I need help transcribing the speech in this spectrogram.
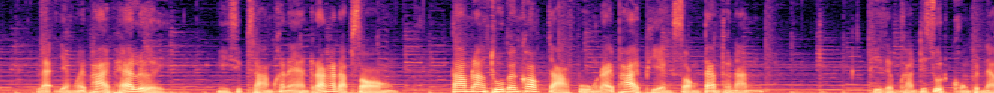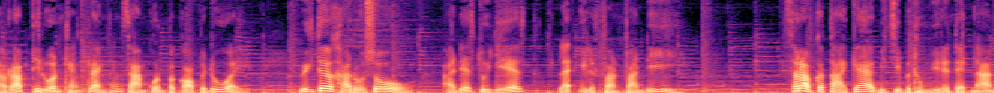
1 และยังไม่พ่ายแพ้เลย มี 13 คะแนนรั้งอันดับ 2 ตามหลังทูแบงคอกจ่าฝูงไร้พ่ายเพียง 2 แต้มเท่านั้น ที่สำคัญที่สุดคงเป็นแนวรับที่ล้วนแข็งแกร่งทั้ง 3 คนประกอบไปด้วย วิกเตอร์คาโดโซอเดสตูเยส และอิลฟานฟานดีสำหรับกระต่ายแก้บีจีปทุมยูไนเต็ดนั้น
